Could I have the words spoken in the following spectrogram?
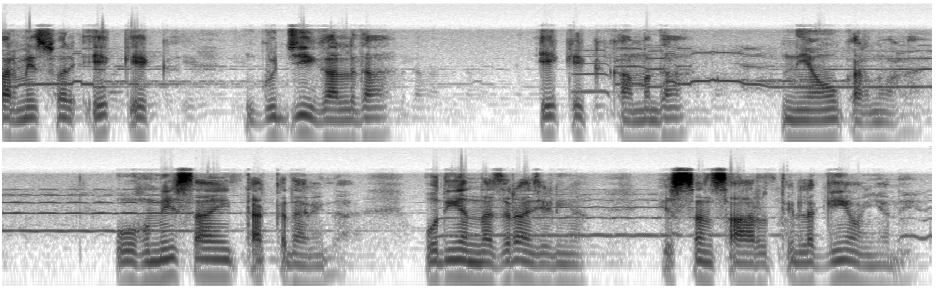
ਪਰਮੇਸ਼ਵਰ ਇੱਕ ਇੱਕ ਗੁੱਜੀ ਗੱਲ ਦਾ ਇੱਕ ਇੱਕ ਕੰਮ ਦਾ ਨਿਆਂ ਕਰਨ ਵਾਲਾ ਹੈ। ਉਹ ਹਮੇਸ਼ਾ ਹੀ ਤੱਕਦਾ ਰਹਿੰਦਾ। ਉਹਦੀਆਂ ਨਜ਼ਰਾਂ ਜਿਹੜੀਆਂ ਇਸ ਸੰਸਾਰ ਉੱਤੇ ਲੱਗੀਆਂ ਹੋਈਆਂ ਨੇ।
